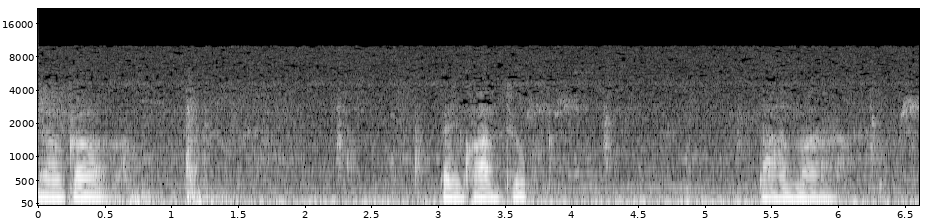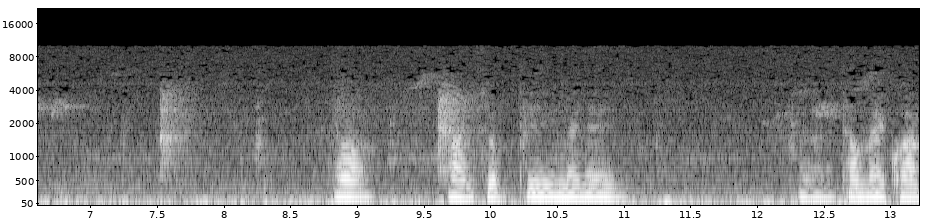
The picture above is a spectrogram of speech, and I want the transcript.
แล้วก็ เป็นความทุกข์ตามมา เพราะความสุขที่ไม่ได้ทำให้ความ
